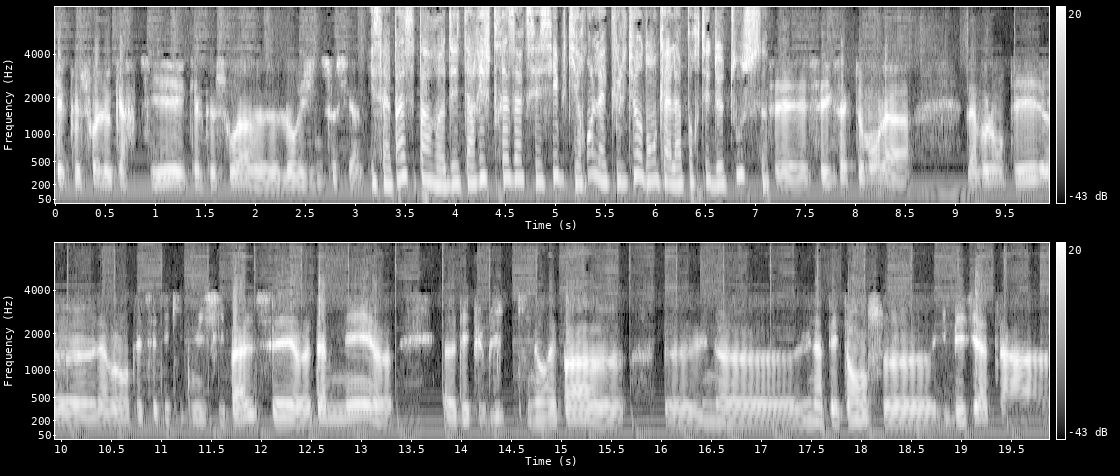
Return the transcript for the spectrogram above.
quel que soit le quartier, et quelle que soit euh, l'origine sociale. Et ça passe par euh, des tarifs très accessibles qui rendent la culture donc à la portée de tous. C'est exactement la, la volonté, euh, la volonté de cette équipe municipale, c'est euh, d'amener des publics qui n'auraient pas euh, euh, une, euh, une appétence euh, immédiate à,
